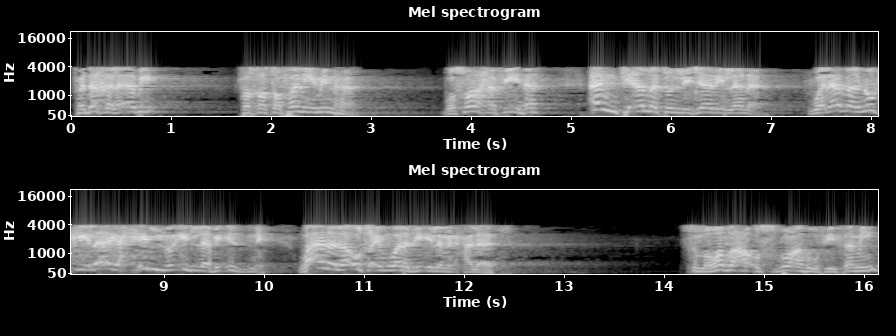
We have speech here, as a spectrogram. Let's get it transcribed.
فدخل أبي فخطفني منها وصاح فيها أنت أمة لجار لنا ولبنك لا يحل إلا بإذنه وأنا لا أطعم ولدي إلا من حلال. ثم وضع أصبعه في فمي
